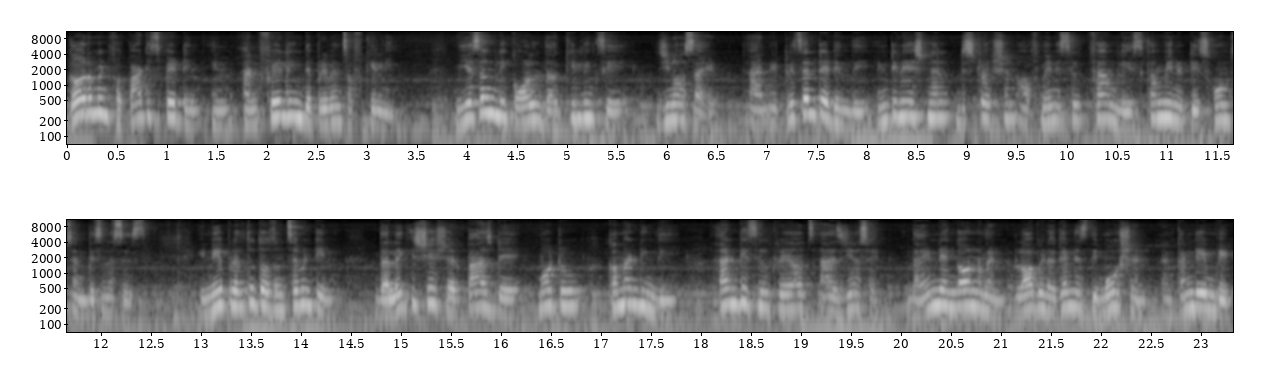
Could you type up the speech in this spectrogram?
government for participating in and failing the prevention of killing. The assembly called the killings a genocide and it resulted in the international destruction of many Sikh families, communities, homes, and businesses. In April 2017, the legislature passed a motto commanding the anti Sikh riots as genocide. The Indian government lobbied against the motion and condemned it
